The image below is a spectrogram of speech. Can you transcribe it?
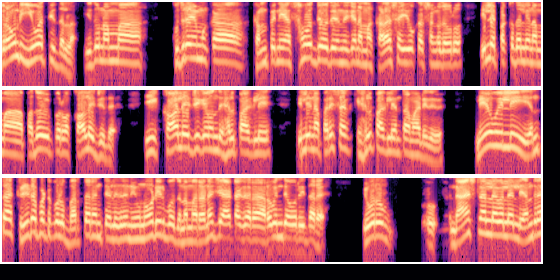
ಗ್ರೌಂಡ್ ಇವತ್ತಿದ್ದಲ್ಲ. ಇದು ನಮ್ಮ ಕುದುರೆಮುಖ ಕಂಪನಿಯ ಸಹೋದ್ಯೋಗದೊಂದಿಗೆ ನಮ್ಮ ಕಳಸ ಯುವಕ ಸಂಘದವರು ಇಲ್ಲೇ ಪಕ್ಕದಲ್ಲಿ ನಮ್ಮ ಪದವಿ ಪೂರ್ವ ಕಾಲೇಜ್ ಇದೆ. ಈ ಕಾಲೇಜಿಗೆ ಒಂದು ಹೆಲ್ಪ್ ಆಗ್ಲಿ, ಇಲ್ಲಿನ ಪರಿಸರಕ್ಕೆ ಹೆಲ್ಪ್ ಆಗ್ಲಿ ಅಂತ ಮಾಡಿದೀವಿ ನೀವು ಇಲ್ಲಿ ಎಂತ ಕ್ರೀಡಾಪಟುಗಳು ಬರ್ತಾರೆ ಅಂತ ಹೇಳಿದ್ರೆ ನೀವು ನೋಡಿರ್ಬೋದು, ನಮ್ಮ ರಣಜಿ ಆಟಗಾರ ಅರವಿಂದ್ ಅವರು ಇದ್ದಾರೆ. ಇವರು ನ್ಯಾಷನಲ್ ಲೆವೆಲ್ ಅಲ್ಲಿ ಅಂದ್ರೆ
